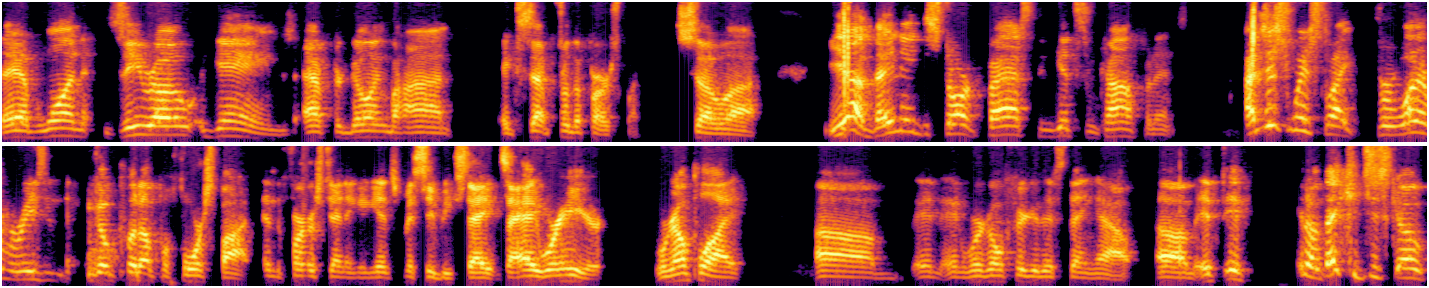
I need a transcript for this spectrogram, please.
They have won zero games after going behind, except for the first one. So, uh, yeah, they need to start fast and get some confidence. I just wish, like, for whatever reason, they go put up a four spot in the first inning against Mississippi State and say, "Hey, we're here." we're gonna play, um, and and we're gonna figure this thing out. Um, if if you know they could just go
